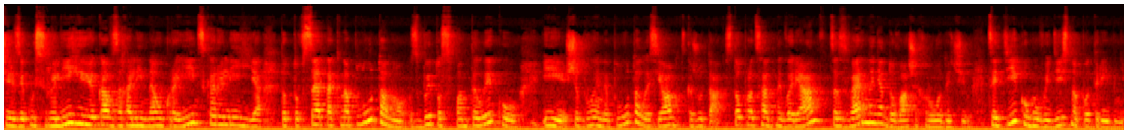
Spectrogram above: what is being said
через якусь релігію, яка взагалі не українська релігія. Тобто, все так наплутано, збито з пантелику. І щоб ви не плутались, я вам скажу так: стопроцентний варіант це звернення до ваших родичів. Це ті, кому ви дійсно потрібні.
